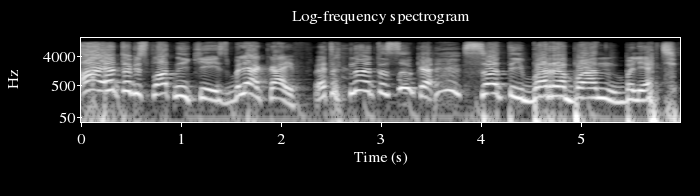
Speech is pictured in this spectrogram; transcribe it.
А, это бесплатный кейс, бля, кайф. Это, ну это, сука, сотый барабан, блять.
